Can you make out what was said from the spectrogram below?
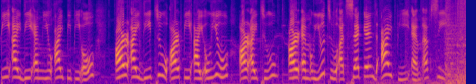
PIDMU-IPPO, RID2, RPIOU, RI2, RMOU2 at 2nd IPMFC.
